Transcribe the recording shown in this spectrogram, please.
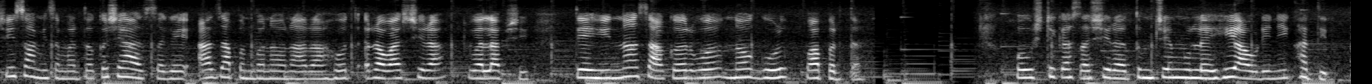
श्री स्वामी समर्थ कसे आहात सगळे? आज आपण बनवणार आहोत रवा शिरा किंवा लापशी. तेही न साखर व न गूळ वापरता. पौष्टिक असा शिरा तुमचे मुलेही आवडीने खातील.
